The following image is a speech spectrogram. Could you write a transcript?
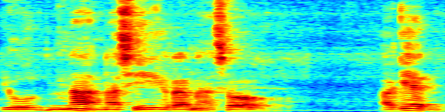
yun na, nasira na. So, again,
